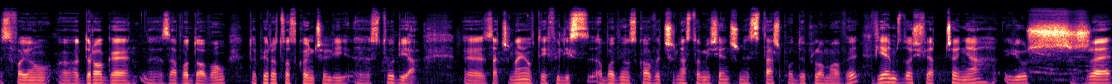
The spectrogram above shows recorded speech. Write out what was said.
swoją e, drogę zawodową, dopiero co skończyli studia. Zaczynają w tej chwili obowiązkowy 13-miesięczny staż podyplomowy. Wiem z doświadczenia już, że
